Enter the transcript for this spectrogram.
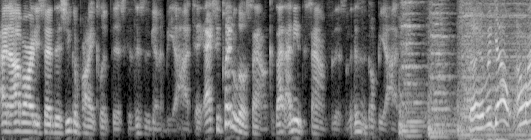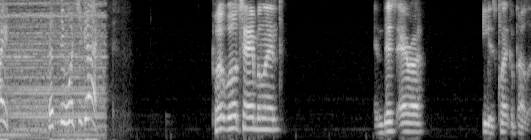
and I've already said this. You can probably clip this because this is gonna be a hot take. Actually, play the little sound because I, I need the sound for this one. This is gonna be a hot take. So here we go. All right. Let's see what you got. Put Wilt Chamberlain in this era. He is Clint Capela.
